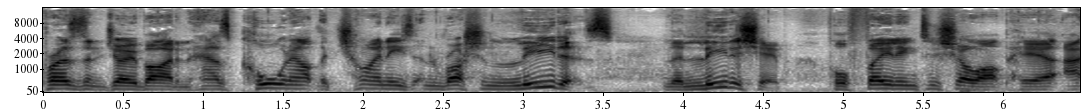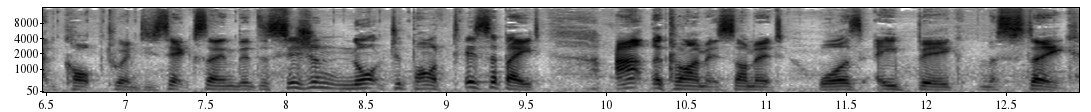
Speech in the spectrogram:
President Joe Biden has called out the Chinese and Russian leaders, the leadership, for failing to show up here at COP26, saying the decision not to participate at the climate summit was a big mistake.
